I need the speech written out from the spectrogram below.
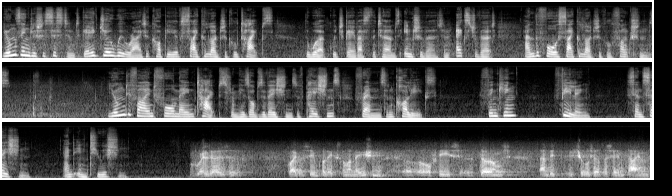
Jung's English assistant gave Joe Wheelwright a copy of Psychological Types, the work which gave us the terms introvert and extrovert and the four psychological functions. Jung defined four main types from his observations of patients, friends and colleagues. Thinking, feeling, sensation and intuition. Well, there is a, quite a simple explanation uh, of these uh, terms, and it, it, shows at the same time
